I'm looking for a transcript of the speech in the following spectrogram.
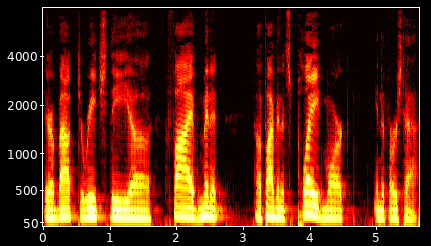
They're about to reach the uh, five minute uh, five minutes played mark in the first half.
